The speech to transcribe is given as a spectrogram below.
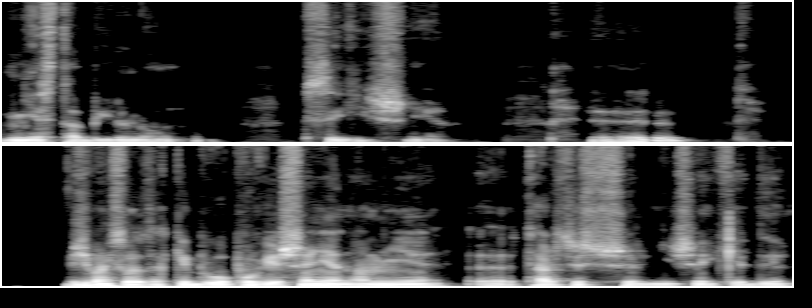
niestabilną psychicznie. E, Wiecie Państwo, takie było powieszenie na mnie e, tarczy strzelniczej, kiedy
